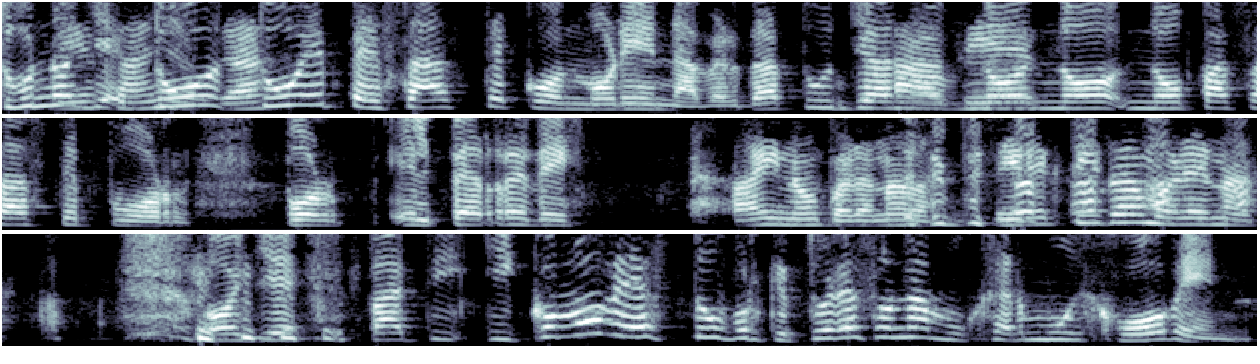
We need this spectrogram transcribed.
Tú no años tú, tú empezaste con Morena, ¿verdad? Tú ya no no, no no pasaste por por el PRD. Ay, no, para nada. Directito a Morena. Oye, Pati, ¿y cómo ves tú? Porque tú eres una mujer muy joven.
